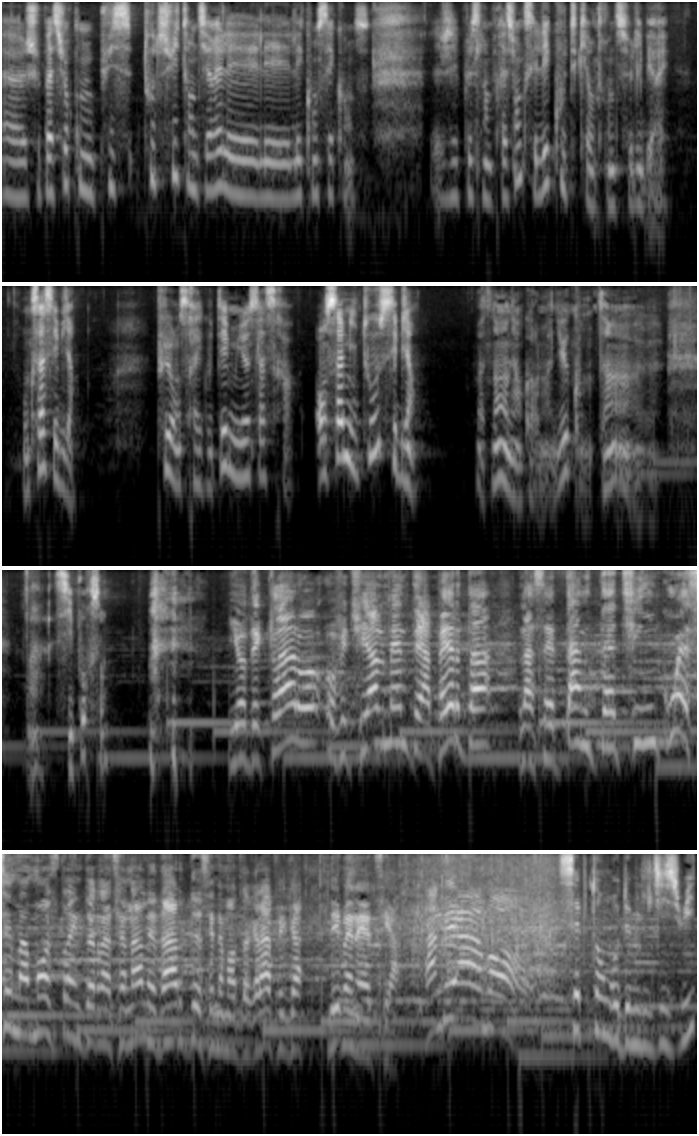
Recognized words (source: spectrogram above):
Euh, je suis pas sûre qu'on puisse tout de suite en tirer les, conséquences. J'ai plus l'impression que c'est l'écoute qui est en train de se libérer. Donc ça, c'est bien. Plus on sera écouté, mieux ça sera. En ça, MeToo, c'est bien. Maintenant, on est encore loin du compte. Hein. Voilà, 6%. Io declaro ufficialmente aperta la 75esima mostra internazionale d'arte cinématographique di Venezia. Andiamo Septembre 2018.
